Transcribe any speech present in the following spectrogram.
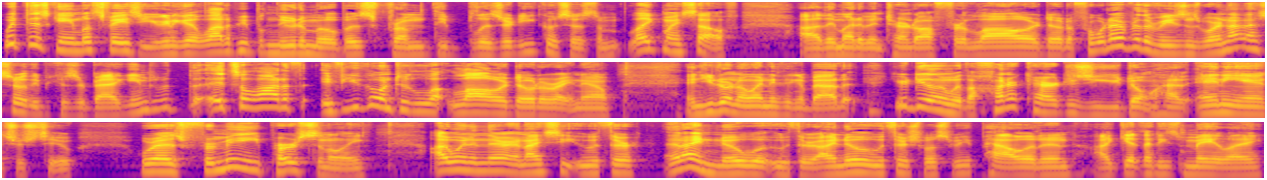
with this game, let's face it, you're going to get a lot of people new to MOBAs from the Blizzard ecosystem, like myself. Uh, they might have been turned off for LoL or Dota for whatever the reasons were, not necessarily because they're bad games, but it's a lot of. If you go into LoL or Dota right now and you don't know anything about it, you're dealing with 100 characters you don't have any answers to. Whereas for me personally, I went in there and I see Uther, and I know what Uther. I know Uther's supposed to be a paladin. I get that he's melee.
